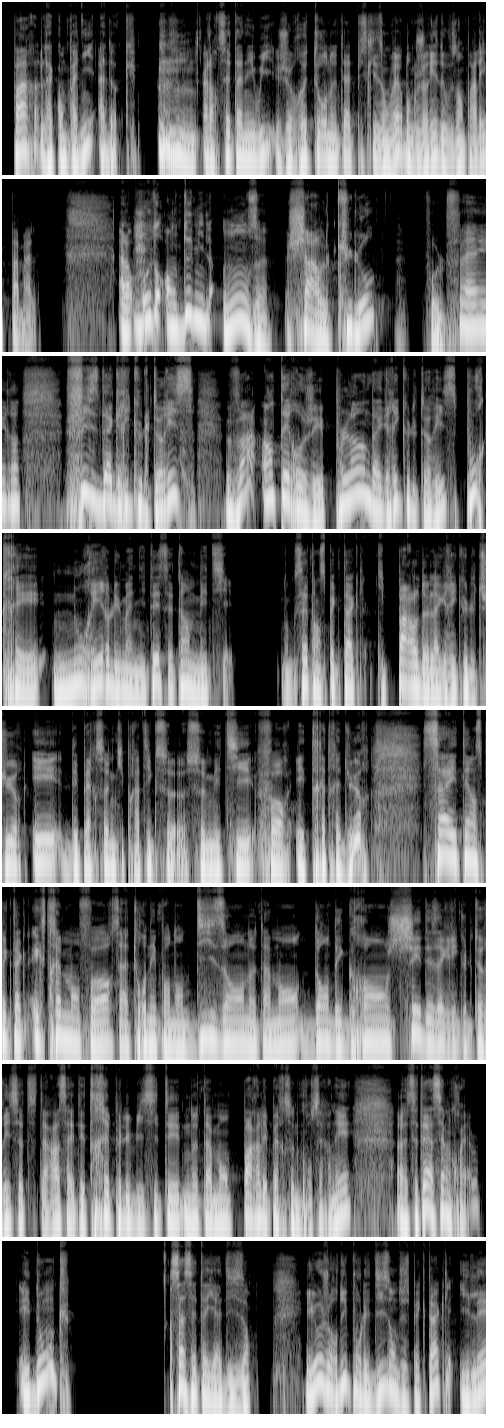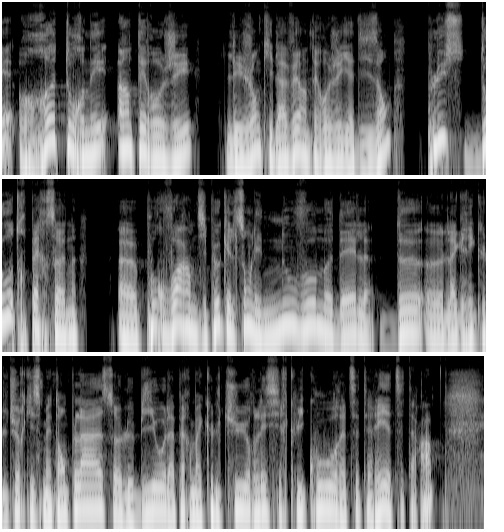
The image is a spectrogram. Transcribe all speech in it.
par la compagnie Haddock. Alors cette année, oui, je retourne au théâtre puisqu'ils ont ouvert, donc je risque de vous en parler pas mal. Alors en 2011, Charles Culot, faut le faire, fils d'agricultrice, va interroger plein d'agricultrices pour créer Nourrir l'humanité. C'est un métier. Donc c'est un spectacle qui parle de l'agriculture et des personnes qui pratiquent ce, métier fort et très très dur. Ça a été un spectacle extrêmement fort. Ça a tourné pendant dix ans, notamment dans des granges, chez des agricultrices, etc. Ça a été très plébiscité, notamment par les personnes concernées. Euh, C'était assez incroyable. Et donc, ça, c'était il y a 10 ans. Et aujourd'hui, pour les 10 ans du spectacle, il est retourné interroger les gens qu'il avait interrogés il y a 10 ans, plus d'autres personnes. euh, pour voir un petit peu quels sont les nouveaux modèles de euh, l'agriculture qui se mettent en place, le bio, la permaculture, les circuits courts, etc. etc.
